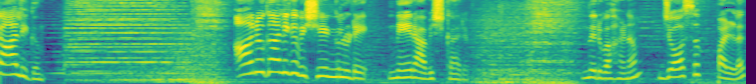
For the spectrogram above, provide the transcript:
കാലികം. ആനുകാലിക വിഷയങ്ങളുടെ നേരാവിഷ്കാരം. നിർവഹണം ജോസഫ് പള്ളത്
